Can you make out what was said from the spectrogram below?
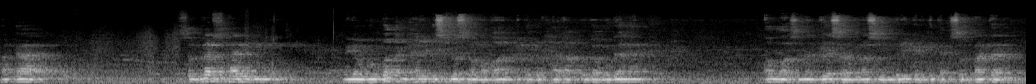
Maka 11 hari ini yang merupakan hari ke-11 Ramadan kita berharap mudah-mudahan Allah senantiasa masih memberikan kita kesempatan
